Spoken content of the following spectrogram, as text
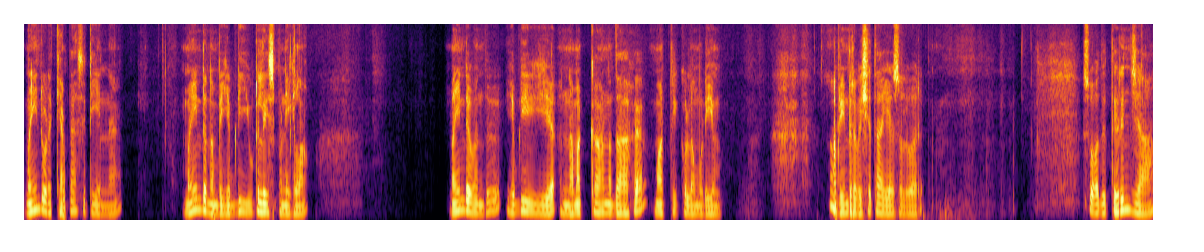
மைண்டோட கெப்பாசிட்டி என்ன? மைண்டை நம்ம எப்படி யூட்டிலைஸ் பண்ணிக்கலாம்? மைண்டை வந்து எப்படி நமக்கானதாக மாற்றிக்கொள்ள முடியும்? அப்படின்ற விஷயத்த ஐயா சொல்லுவார் ஸோ அது தெரிஞ்சால்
